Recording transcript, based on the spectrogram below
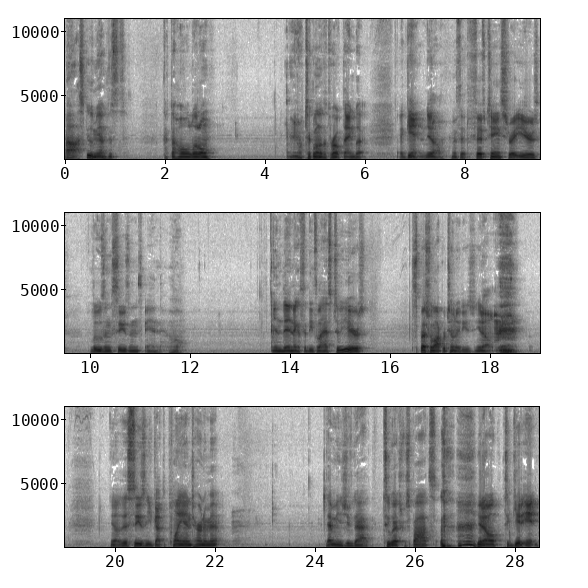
Ah, excuse me. I just got the whole little, you know, tickling of the throat thing. But again, you know, I said 15 straight years, losing seasons, and oh. And then, like I said, these last two years, special opportunities. You know, you know, this season you got the play-in tournament. That means you've got two extra spots, you know, to get in.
